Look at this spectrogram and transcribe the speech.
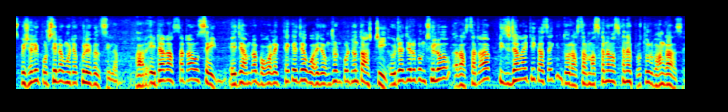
স্পেশালি পরছিলাম, ওইটা খুলে ফেলছিলাম। আর এটা রাস্তাটাও সেম এই যে আমরা বগলেক থেকে যে ওয়াই জংশন পর্যন্ত আসছি, ওইটা যেরকম ছিল, রাস্তাটা পিচ ঢালাই ঠিক আছে, কিন্তু রাস্তার মাঝখানে মাঝখানে প্রচুর ভাঙ্গা আছে।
